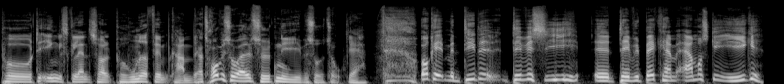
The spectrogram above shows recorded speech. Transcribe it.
på det engelske landshold på 105 kampe. Jeg tror, vi så alle 17 i episode 2. Ja. Okay, men Ditte, det vil sige, øh, David Beckham er måske ikke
